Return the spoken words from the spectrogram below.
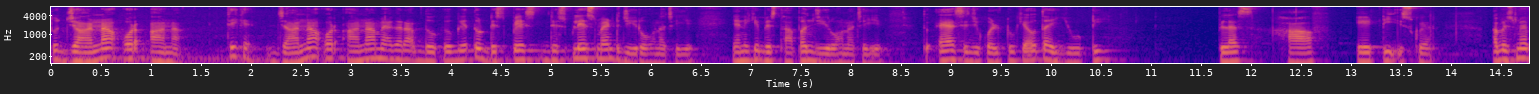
तो जाना और आना ठीक है, जाना और आना में अगर आप देखोगे तो डिस्पेस डिस्प्लेसमेंट ज़ीरो होना चाहिए, यानी कि विस्थापन ज़ीरो होना चाहिए। तो एस इज़ इक्वल टू क्या होता है? U T plus half A T square अब इसमें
